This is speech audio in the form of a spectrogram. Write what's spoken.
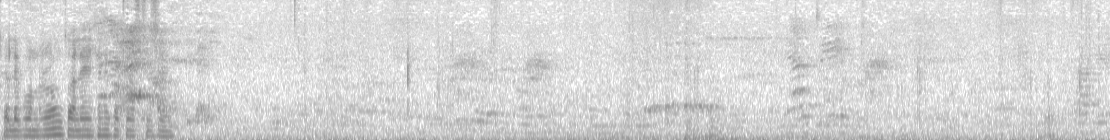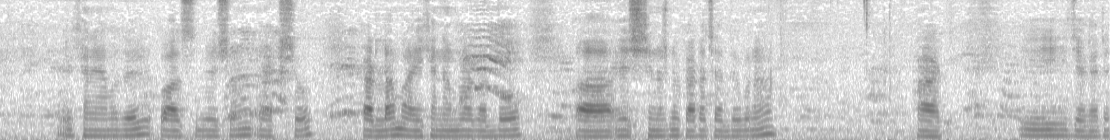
তাহলে পনেরো, তাহলে এখানে কত আসতেছে? এখানে আমাদের পাঁচ বেশন একশো। কাটলাম, আর এখানে আমরা কাটবো এই শূন্য কাটা চার দুগুণা আট এই জায়গাটা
